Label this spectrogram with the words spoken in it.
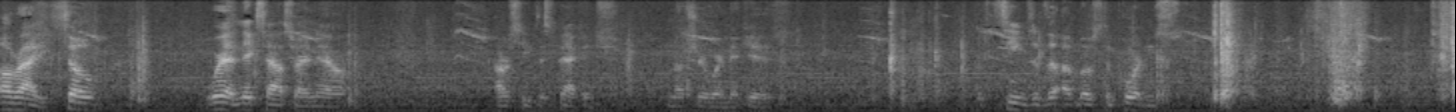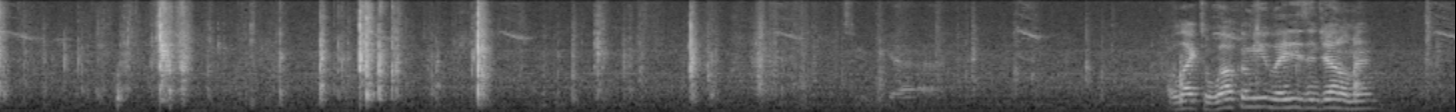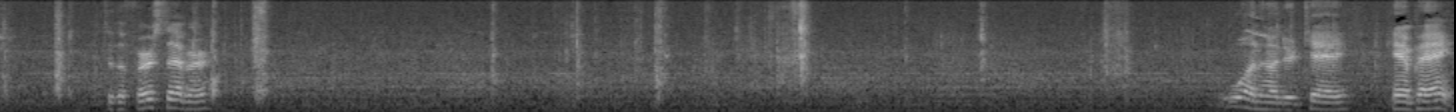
Alrighty, so we're at Nick's house right now. I received this package. I'm not sure where Nick is. It seems of the utmost importance. I would like to welcome you, ladies and gentlemen, to the first ever one hundred K campaign.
